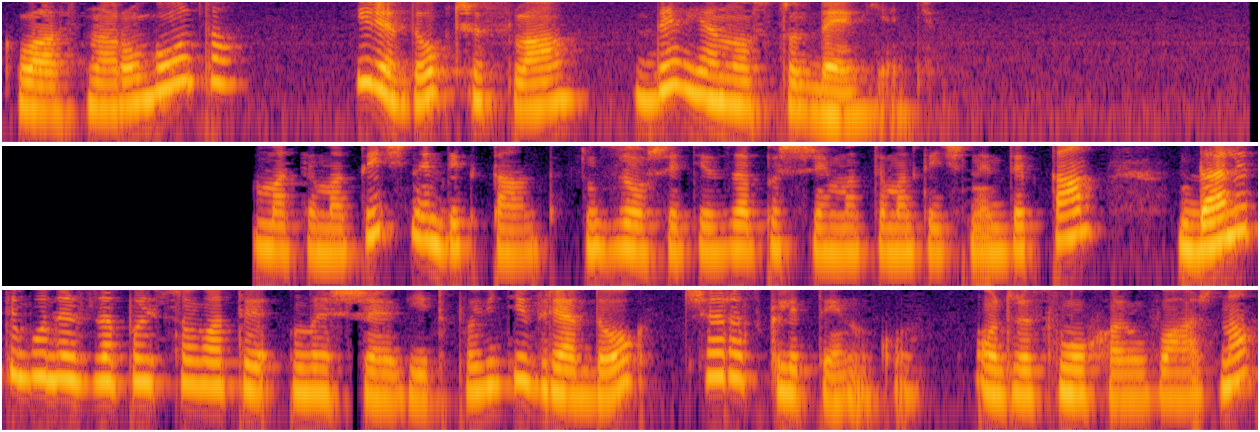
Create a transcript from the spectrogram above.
класна робота і рядок числа 99. Математичний диктант. В зошиті запиши математичний диктант. Далі ти будеш записувати лише відповіді в рядок через клітинку. Отже, слухай уважно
